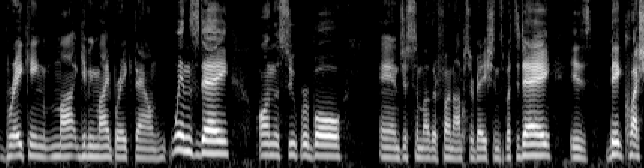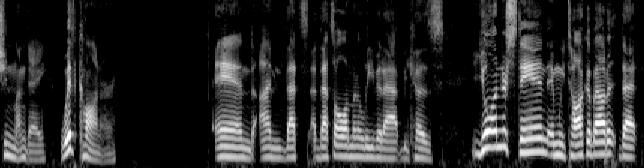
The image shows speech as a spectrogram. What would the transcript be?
breaking my giving my breakdown Wednesday on the Super Bowl and just some other fun observations. But today is Big Question Monday with Connor. And I'm that's that's all I'm going to leave it at because you'll understand and we talk about it that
